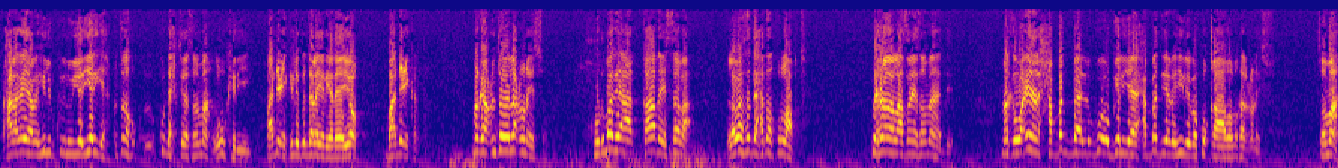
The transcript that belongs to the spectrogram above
waxaa laga yaabaa hilibku inuu yaryar yahay. Cuntada ku dhex jira sooma lagu kariyey. Baa dhici hilibku inta la yaryareeyo baa dhici karta. Markaa cuntada la cunayso hurmadii aad qaadaysaba laba saddex haddaad ku laabto. Wixii oda laasanaya soo maaha marka waa inaad xabad baa lagu ogol yahay xabad yaro hiliba ku qaado markaad cunayso soo maa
